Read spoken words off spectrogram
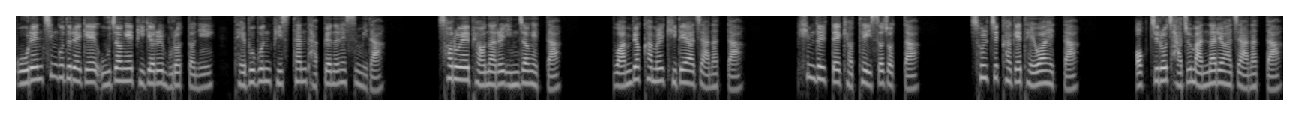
오랜 친구들에게 우정의 비결을 물었더니 대부분 비슷한 답변을 했습니다. 서로의 변화를 인정했다. 완벽함을 기대하지 않았다. 힘들 때 곁에 있어줬다. 솔직하게 대화했다. 억지로 자주 만나려 하지 않았다.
